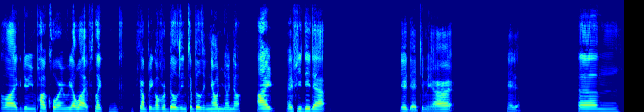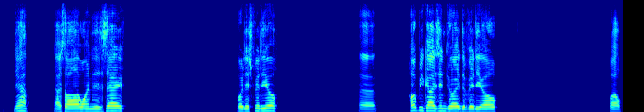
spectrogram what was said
like doing parkour in real life, like jumping over building to building. No, no, no. I if you do that, you're dead to me. All right. You're dead. Um, yeah, that's all I wanted to say for this video. Uh, hope you guys enjoyed the video. Well,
